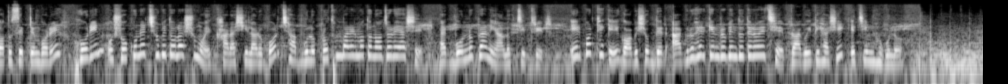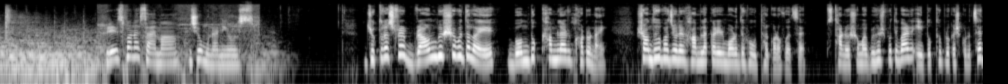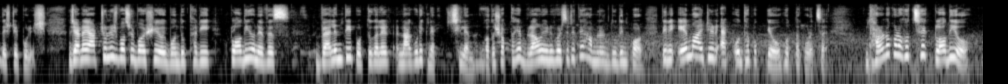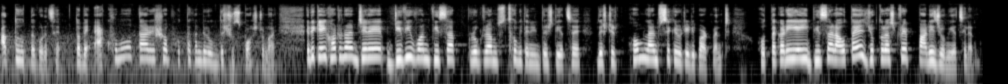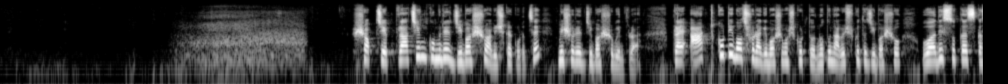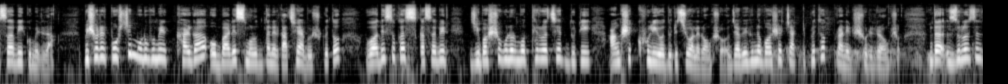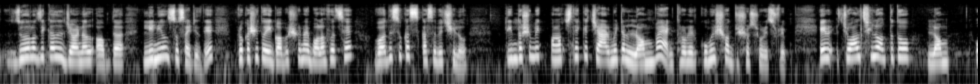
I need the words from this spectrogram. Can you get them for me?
গত সেপ্টেম্বরে হরিণ ও শকুনের ছবি তোলার সময় খাড়া শিলার উপর ছাপগুলো প্রথমবারের মতো নজরে আসে এক বন্যপ্রাণী আলোকচিত্রীর। এরপর থেকে গবেষকদের আগ্রহের কেন্দ্রবিন্দুতে রয়েছে প্রাগৈতিহাসিক এ চিহ্নগুলো। রেজবানা সায়মা যমুনা নিউজ। যুক্তরাষ্ট্রের ব্রাউন বিশ্ববিদ্যালয়ে বন্দুক হামলার ঘটনায় সন্দেহভাজনের হামলাকারীর মরদেহ উদ্ধার করা হয়েছে। স্থানীয় সময় বৃহস্পতিবার এই তথ্য প্রকাশ করেছে দেশটির পুলিশ। জানায় আটচল্লিশ বছর বয়সী ওই বন্দুকধারী ক্লদিও নেভেস ভ্যালেন্তি পর্তুগালের নাগরিক ছিলেন। গত সপ্তাহে ব্রাউন ইউনিভার্সিটিতে হামলার দুদিন পর তিনি এমআইটির এক অধ্যাপককেও হত্যা করেছে। ধারণা করা হচ্ছে ক্লদিও আত্মহত্যা করেছে, তবে এখনও তার এসব হত্যাকাণ্ডের উদ্দেশ্য স্পষ্ট নয়। এদিকে এই ঘটনার জেরে ডিভি ওয়ান ভিসা প্রোগ্রাম স্থগিতের নির্দেশ দিয়েছে দেশটির হোমল্যান্ড সিকিউরিটি ডিপার্টমেন্ট। হত্যাকারী এই ভিসার আওতায় যুক্তরাষ্ট্রে পাড়ি জমিয়েছিলেন। সবচেয়ে প্রাচীন কুমিরের জীবাশ্ম আবিষ্কার করেছে মিশরের জীবাশ্মবিদরা প্রায় আট কোটি বছর আগে বসবাস করত নতুন আবিষ্কৃত জীবাশ্ম ওয়াদিসুকাস কাসাবি কুমিররা। মিশরের পশ্চিম মরুভূমির খারগা ও বারিস মরুদ্যানের কাছে আবিষ্কৃত ওয়াদিসুকাস কাসাবির জীবাশ্মগুলোর মধ্যে রয়েছে দুটি আংশিক খুলি ও দুটি চোয়ালের অংশ, যা বিভিন্ন বয়সের চারটি পৃথক প্রাণীর শরীরের অংশ। The Zoological Journal of the Linnean সোসাইটিতে প্রকাশিত এই গবেষণায় বলা হয়েছে, ওয়াদিসুকাস কাসাবি ছিল তিন দশমিক পাঁচ থেকে চার মিটার লম্বা এক ধরনের কুমির সদৃশ্য সরীসৃপ। এর চোয়াল ছিল অন্তত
